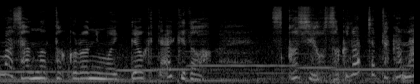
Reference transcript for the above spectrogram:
ルマさんのところにも行っておきたいけど少し遅くなっちゃったかな。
